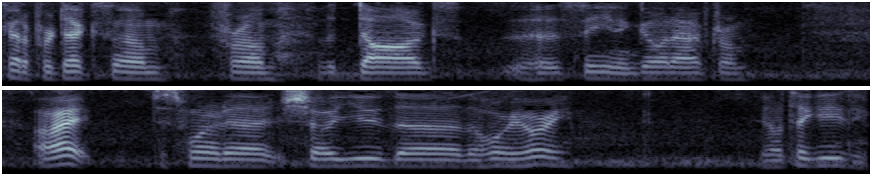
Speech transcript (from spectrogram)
kind of protects them from the dogs uh, seeing and going after them. All right, just wanted to show you the the hori hori. Y'all take it easy.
